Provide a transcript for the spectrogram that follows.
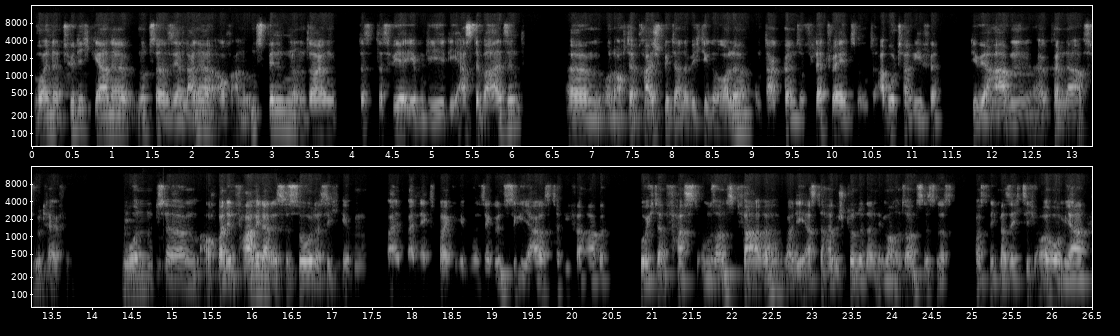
wollen natürlich gerne Nutzer sehr lange auch an uns binden und sagen, dass, dass wir eben die, die erste Wahl sind. Ähm, und auch der Preis spielt da eine wichtige Rolle. Und da können so Flatrates und Abo-Tarife, die wir haben, äh, können da absolut helfen. Mhm. Und ähm, auch bei den Fahrrädern ist es so, dass ich eben bei, bei Nextbike eben eine sehr günstige Jahrestarife habe wo ich dann fast umsonst fahre, weil die erste halbe Stunde dann immer umsonst ist und das kostet nicht mal 60 Euro im Jahr.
